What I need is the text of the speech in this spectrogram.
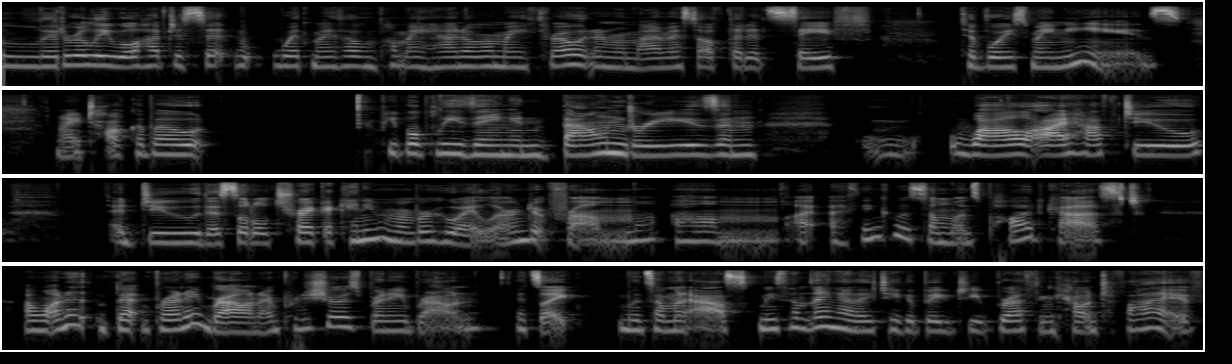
literally will have to sit with myself and put my hand over my throat and remind myself that it's safe to voice my needs. And I talk about people pleasing and boundaries and while I have to uh, do this little trick, I can't even remember who I learned it from. Um, I, I think it was someone's podcast. I want to bet Brene Brown. I'm pretty sure it's Brene Brown. It's like when someone asks me something, I like take a big deep breath and count to five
